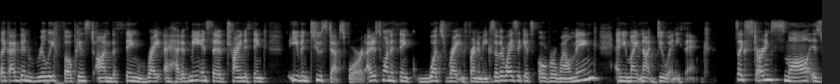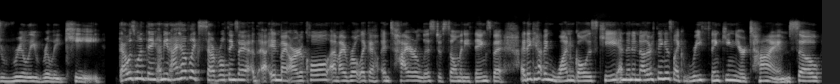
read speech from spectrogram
Like I've been really focused on the thing right ahead of me instead of trying to think even two steps forward. I just want to think what's right in front of me because otherwise it gets overwhelming and you might not do anything. It's like starting small is really, really key that was one thing. I mean, I have like several things I in my article. Um, I wrote like an entire list of so many things, but I think having one goal is key. And then another thing is like rethinking your time. So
